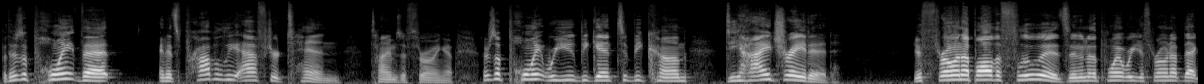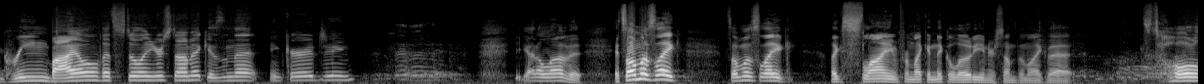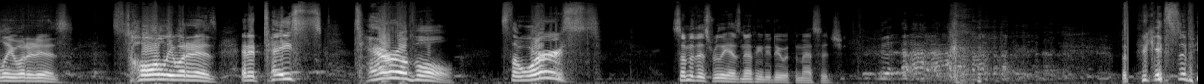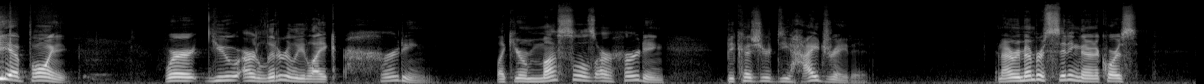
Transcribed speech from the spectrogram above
But there's a point that, and it's probably after 10 times of throwing up, there's a point where you begin to become dehydrated. You're throwing up all the fluids, and then to the point where you're throwing up that green bile that's still in your stomach. Isn't that encouraging? you gotta love it. It's almost like it's almost like like slime from like a Nickelodeon or something like that. It's totally what it is. It's totally what it is, and it tastes terrible. It's the worst. Some of this really has nothing to do with the message. but there gets to be a point where you are literally like hurting. Like your muscles are hurting because you're dehydrated. And I remember sitting there, and of course,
